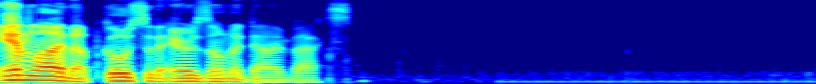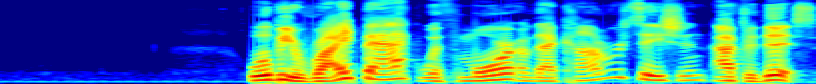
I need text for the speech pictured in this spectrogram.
and lineup goes to the Arizona Diamondbacks. We'll be right back with more of that conversation after this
